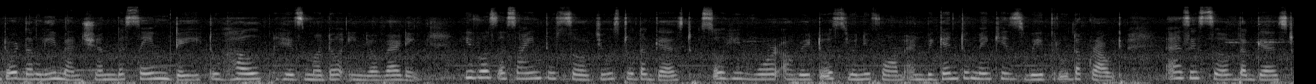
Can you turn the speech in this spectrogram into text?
Entered the Lee mansion the same day to help his mother in your wedding. He was assigned to serve juice to the guests, so he wore a waiter's uniform and began to make his way through the crowd. As he served the guests,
